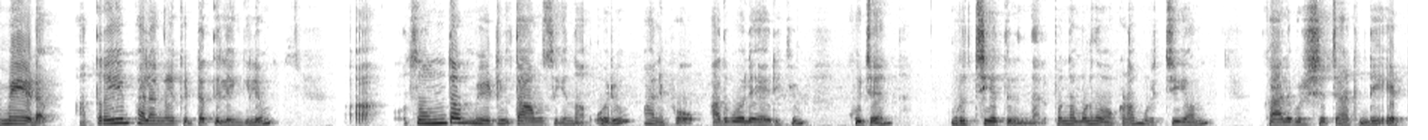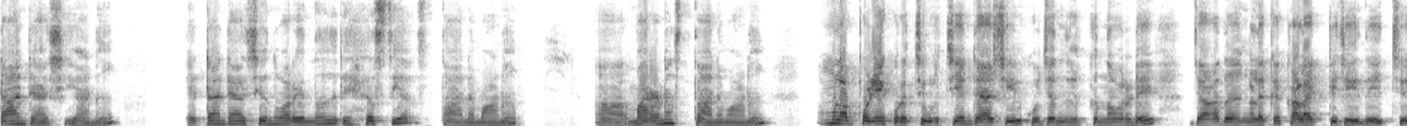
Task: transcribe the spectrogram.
മേടം. അത്രയും ഫലങ്ങൾ കിട്ടത്തില്ലെങ്കിലും സ്വന്തം വീട്ടിൽ താമസിക്കുന്ന ഒരു അനുഭവം. അതുപോലെ ആയിരിക്കും കുജൻ വൃശ്ചികത്തിൽ നിന്നാൽ. അപ്പം നമ്മൾ നോക്കണം വൃശ്ചികം കാലപുരുഷ ചാട്ടിന്റെ എട്ടാം രാശിയാണ്. എട്ടാം രാശി എന്ന് പറയുന്നത് രഹസ്യ സ്ഥാനമാണ്. മരണസ്ഥാനമാണ്. നമ്മൾ അപ്പോഴേ കുറച്ച് വൃശ്ചിയൻ രാശിയിൽ കുജം നിൽക്കുന്നവരുടെ ജാതകങ്ങളൊക്കെ കളക്ട് ചെയ്ത് വെച്ച്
